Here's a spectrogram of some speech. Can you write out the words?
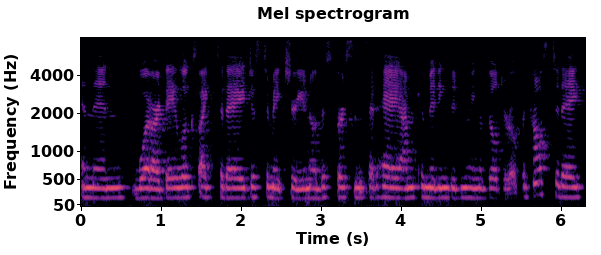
And then what our day looks like today, just to make sure, you know, this person said, Hey, I'm committing to doing a builder open house today.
